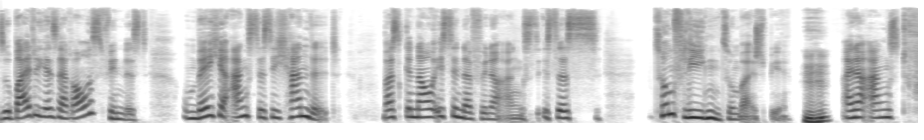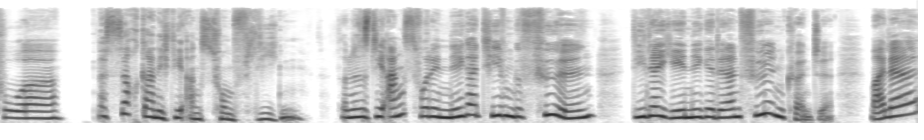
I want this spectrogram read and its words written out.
Sobald du jetzt herausfindest, um welche Angst es sich handelt, was genau ist denn da für eine Angst? Ist das zum Fliegen zum Beispiel. Mhm. Eine Angst vor, das ist auch gar nicht die Angst vorm Fliegen, sondern es ist die Angst vor den negativen Gefühlen, die derjenige der dann fühlen könnte, weil er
